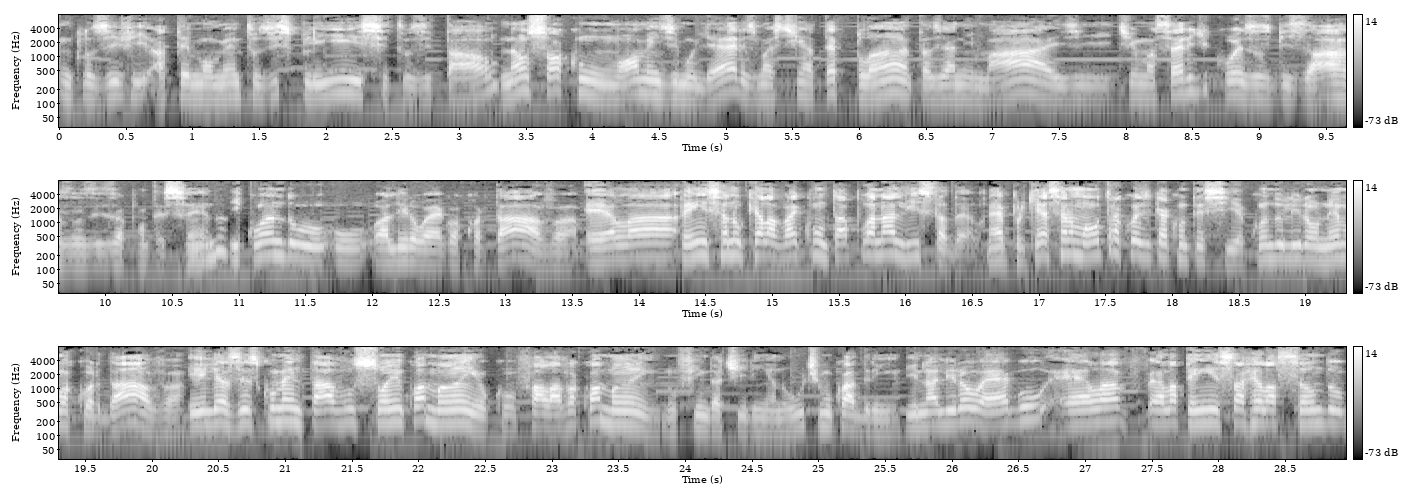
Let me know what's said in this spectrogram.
inclusive a ter momentos explícitos e tal. Não só com homens e mulheres, mas tinha até plantas e animais e tinha uma série de coisas bizarras às vezes acontecendo. E quando o, a Little Ego acordava, ela pensa no que ela vai contar pro analista dela, né? Porque essa era uma outra coisa que acontecia. Quando o Little Nemo acordava, ele às vezes comentava o sonho com a mãe, ou falava com a mãe no fim da tirinha, no último quadrinho. E na Little Ego, ela, ela tem essa relação do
